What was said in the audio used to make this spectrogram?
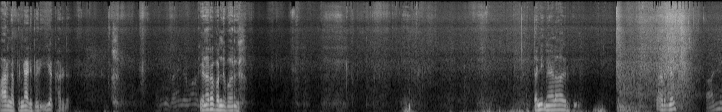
பாருங்கள் பின்னாடி பெரிய கரடு. கிணற பண்ணி பாருங்கள் தண்ணி மேலாக இருக்குது பாருங்க. தண்ணி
